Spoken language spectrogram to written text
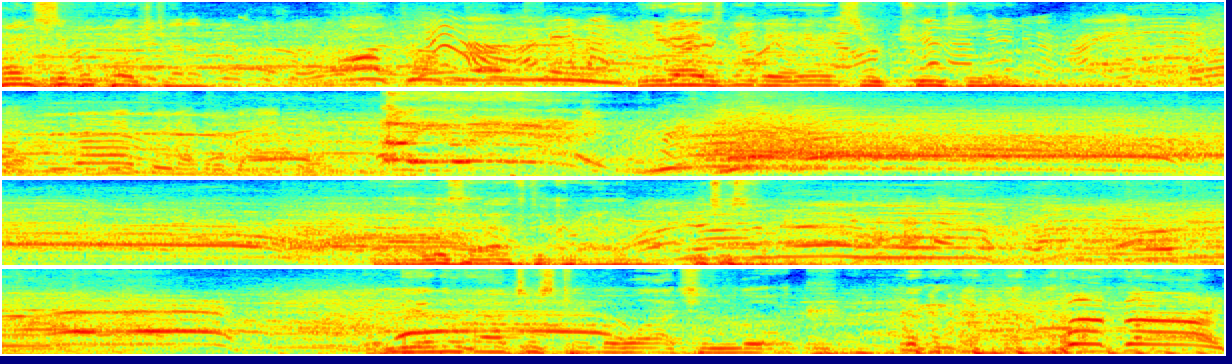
one simple question. You guys need to answer truthfully. Make sure you're not gonna die after. You ready? That was half the crowd, which is fine. And the other half just came to watch and look. Bullseye!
